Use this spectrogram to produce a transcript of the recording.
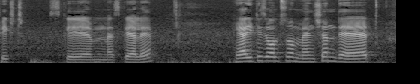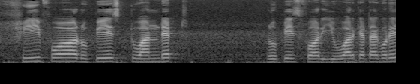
फिक्स्ड स्केल है। Here it is also mention that fee for rupees two hundred rupees for U R category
